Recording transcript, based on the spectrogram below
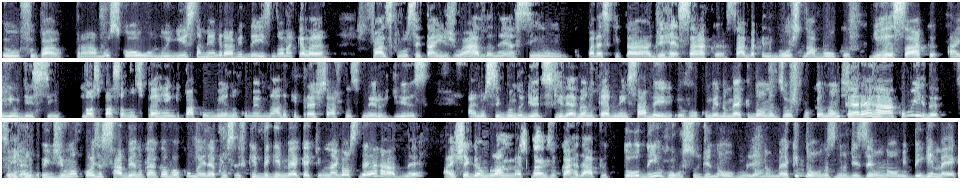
eu fui para Moscou no início da minha gravidez, então naquela fase que você tá enjoada, né, assim, um- parece que tá de ressaca, sabe, aquele gosto na boca de ressaca. Aí eu disse, nós passamos uns perrengues para comer, não comemos nada que prestasse nos primeiros dias. Aí no segundo dia eu disse, Guilherme, eu não quero nem saber. Eu vou comer no McDonald's hoje porque eu não quero errar a comida. Eu quero pedir uma coisa sabendo o que é que eu vou comer. Não é possível que Big Mac aqui um negócio dê errado, né? Aí chegamos lá no McDonald's, o cardápio todo em russo de novo, mulher. No McDonald's, não dizer o nome Big Mac.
